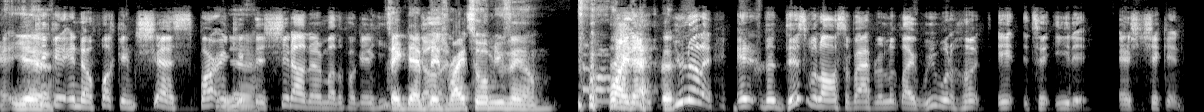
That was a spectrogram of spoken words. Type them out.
Yeah. Kick it in the fucking chest. Spartan Yeah. kick the shit out of that motherfucker. And he's Take that done. bitch right to a museum. right after. You know, like it, the this Velociraptor look like we would hunt it to eat it as chicken.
